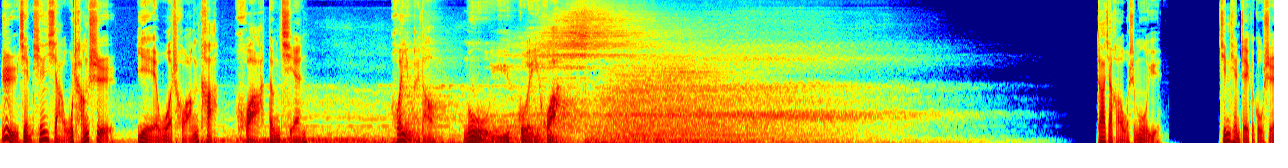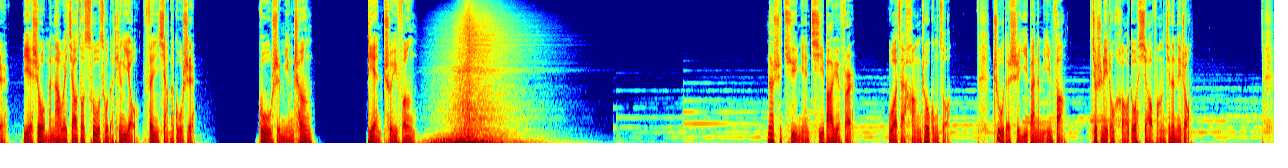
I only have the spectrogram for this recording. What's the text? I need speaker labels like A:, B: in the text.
A: 日见天下无常事，夜卧床榻话灯前。欢迎来到木鱼鬼话。大家好，我是木鱼。今天这个故事也是我们那位叫做素素的听友分享的故事。故事名称：电吹风。那是去年七八月份，我在杭州工作，住的是一般的民房，就是那种好多小房间的那种。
